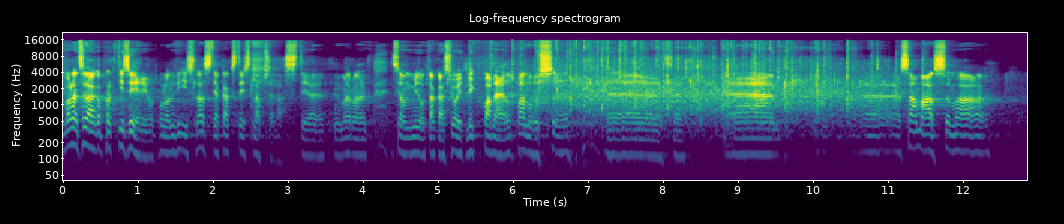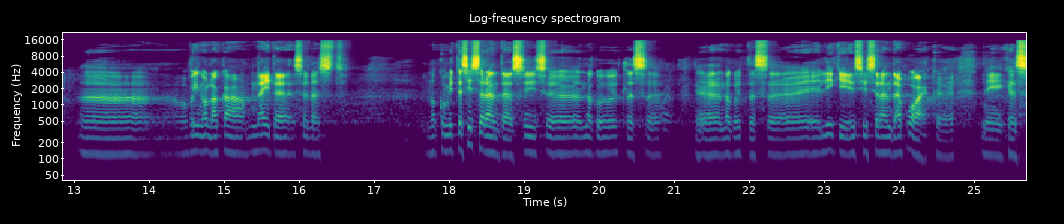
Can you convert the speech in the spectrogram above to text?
ma olen seda ka praktiseerinud, mul on viis last ja kaksteist lapselast ja ma arvan, et see on minu tagasihoidlik pane, panus äh, äh, samas ma äh, võin olla ka näide sellest, no kui mitte sisserändajas, siis äh, nagu ütles äh, Äh, nagu ütles äh, Ligi sisserändaja poeg, äh, nii, kes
